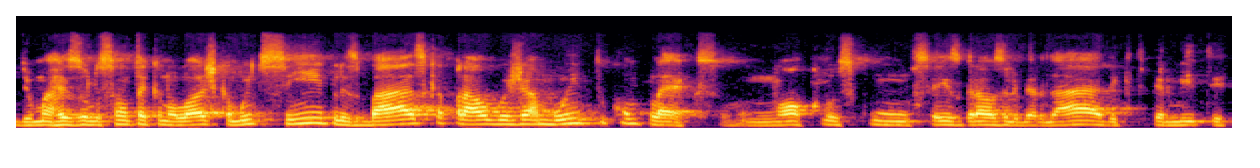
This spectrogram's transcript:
de, uma resolução tecnológica muito simples, básica, para algo já muito complexo. Um óculos com 6 graus de liberdade, que te permite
